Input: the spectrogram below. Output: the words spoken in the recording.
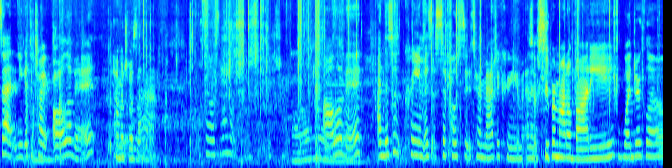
set, and you get to try all of it. How much was that? So it's not like this. Let's try oh. all of it. And this is cream is supposed to it's her magic cream and So it's supermodel body, Wonder Glow,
